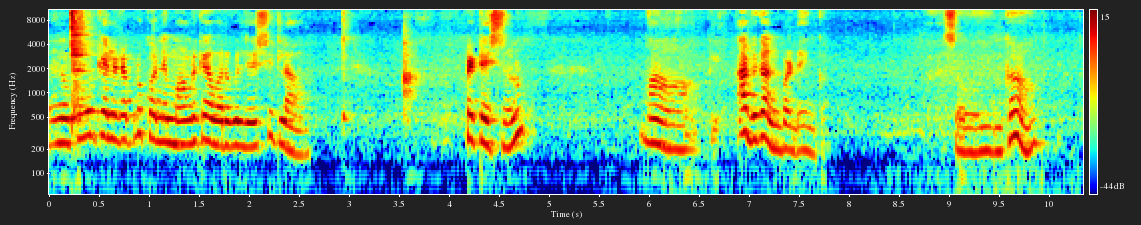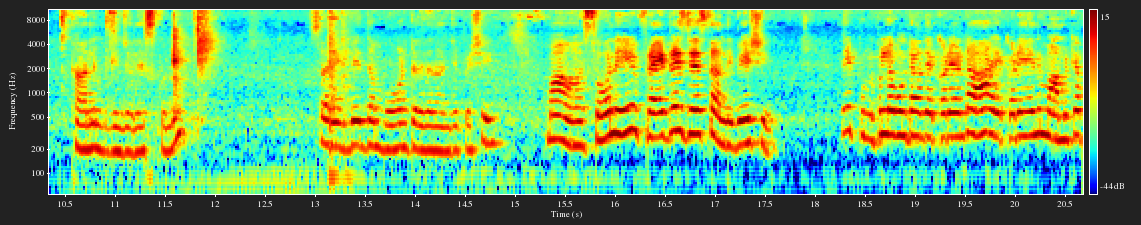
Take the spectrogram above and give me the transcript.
నేను టూర్కి వెళ్ళేటప్పుడు కొన్ని మామిడికాయ వరుగులు చేసి ఇట్లా పెట్టేసినాను. మా అవి కనపడ్డాయి ఇంకా. సో ఇంకా తాలింపు గింజలు వేసుకున్నాం. సరే వేద్దాం బాగుంటుంది కదా అని చెప్పేసి మా సోని ఫ్రైడ్ రైస్ చేస్తుంది వేసి. ఏ పుల్ల ఉంటుంది ఎక్కడ అంటే ఎక్కడే ఎక్కడ ఏంది? మామిడికాయ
